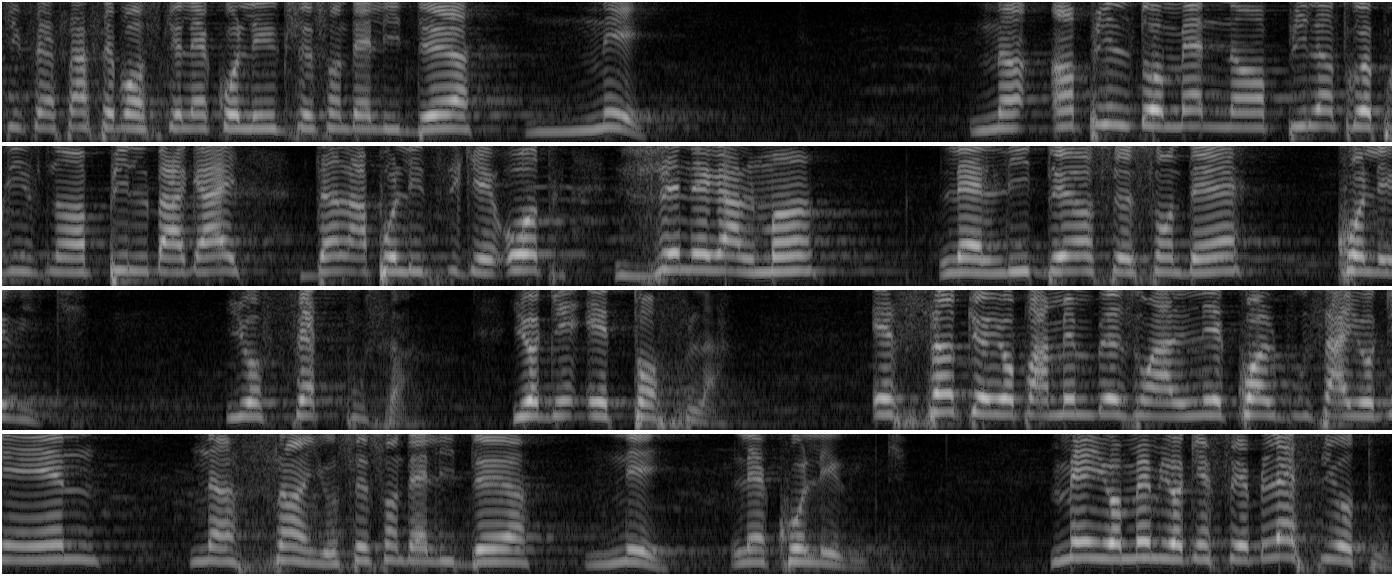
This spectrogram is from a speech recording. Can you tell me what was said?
qui fait ça c'est parce que les colériques ce sont des leaders nés dans un pile domaine, dans pile entreprise, dans pile bagaille, dans la politique et autres, généralement, les leaders, ce sont des colériques. Ils ont fait pour ça. Ils ont une étoffe là. Et sans que n'ayez pas même besoin à l'école pour ça, ils ont dans sang. Ce sont des leaders nés, les colériques. Mais ils ont même une faiblesse. Tout.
